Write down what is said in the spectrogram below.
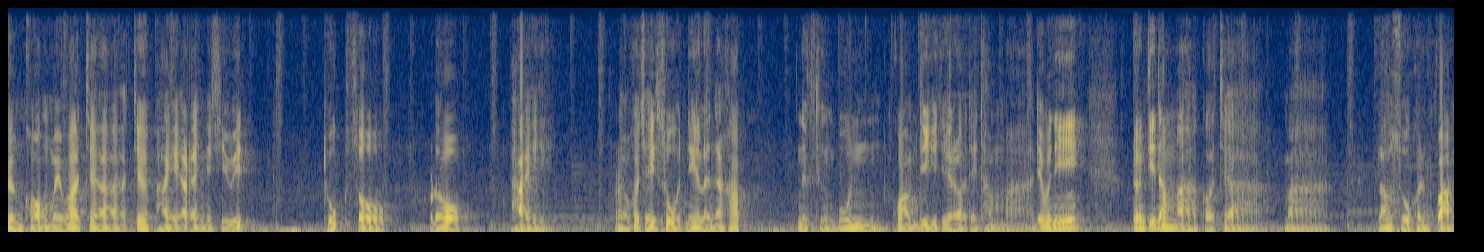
เรื่องของไม่ว่าจะเจอภัยอะไรในชีวิต ทุกโศก โรค ภัย เราก็ใช้สูตรนี้แหละนะครับ นึกถึงบุญความดีที่เราได้ทำมา เดี๋ยววันนี้เรื่องที่นำมาก็จะมาเล่าสู่กันฟัง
